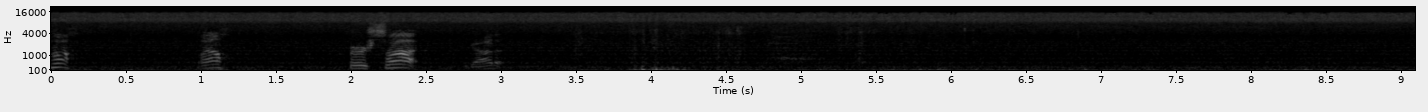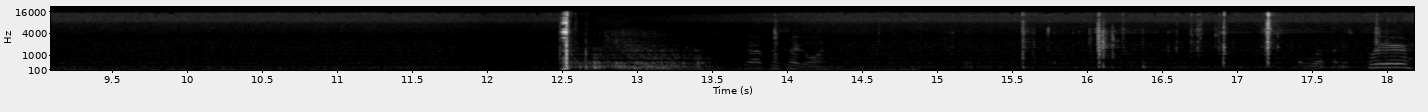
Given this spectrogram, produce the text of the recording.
Huh. First shot, got it. Got the second one. Weapon is clear.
